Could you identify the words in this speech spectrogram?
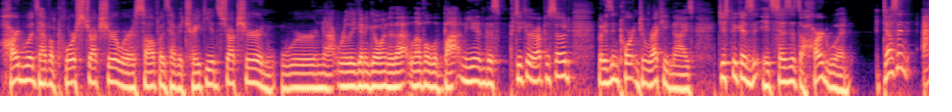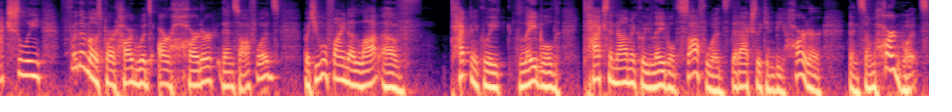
Hardwoods have a pore structure, whereas softwoods have a tracheid structure, and we're not really going to go into that level of botany in this particular episode, but it's important to recognize just because it says it's a hardwood, it doesn't actually, for the most part, hardwoods are harder than softwoods, but you will find a lot of technically labeled, taxonomically labeled softwoods that actually can be harder than some hardwoods.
